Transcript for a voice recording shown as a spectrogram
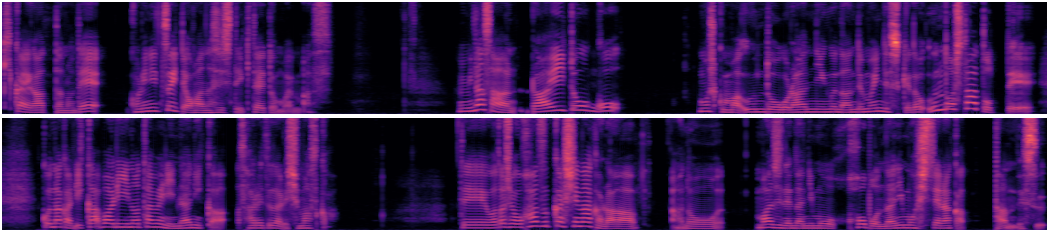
機会があったのでこれについてお話ししていきたいと思います。皆さんライド後もしくはまあ運動後、ランニングなんでもいいんですけど、運動した後って、こうなんかリカバリーのために何かされてたりしますか？で、私お恥ずかしながら、あの、マジで何も、ほぼ何もしてなかったんです。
